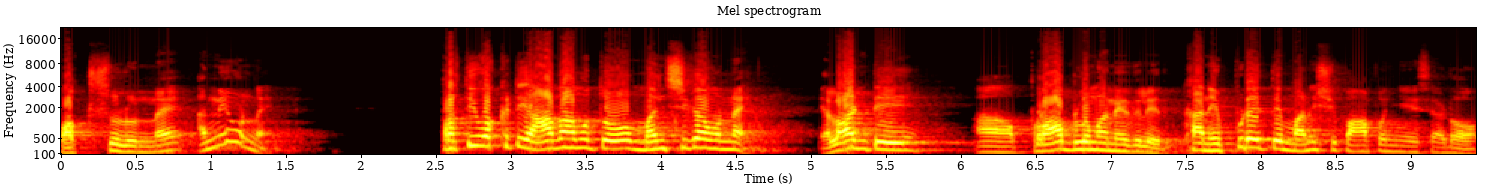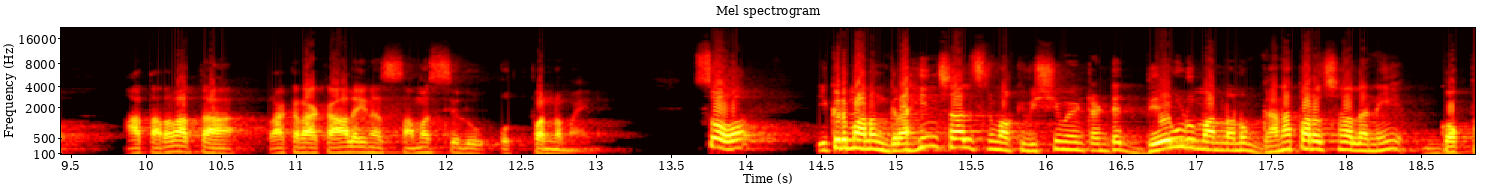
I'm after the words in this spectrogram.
పక్షులు ఉన్నాయి అన్నీ ఉన్నాయి. ప్రతి ఒక్కటి ఆదాముతో మంచిగా ఉన్నాయి. ఎలాంటి ప్రాబ్లం అనేది లేదు. కానీ ఎప్పుడైతే మనిషి పాపం చేశాడో ఆ తర్వాత రకరకాలైన సమస్యలు ఉత్పన్నమైనవి సో ఇక్కడ మనం గ్రహించాల్సిన ఒక విషయం ఏంటంటే దేవుడు మనలను గణపరచాలని గొప్ప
